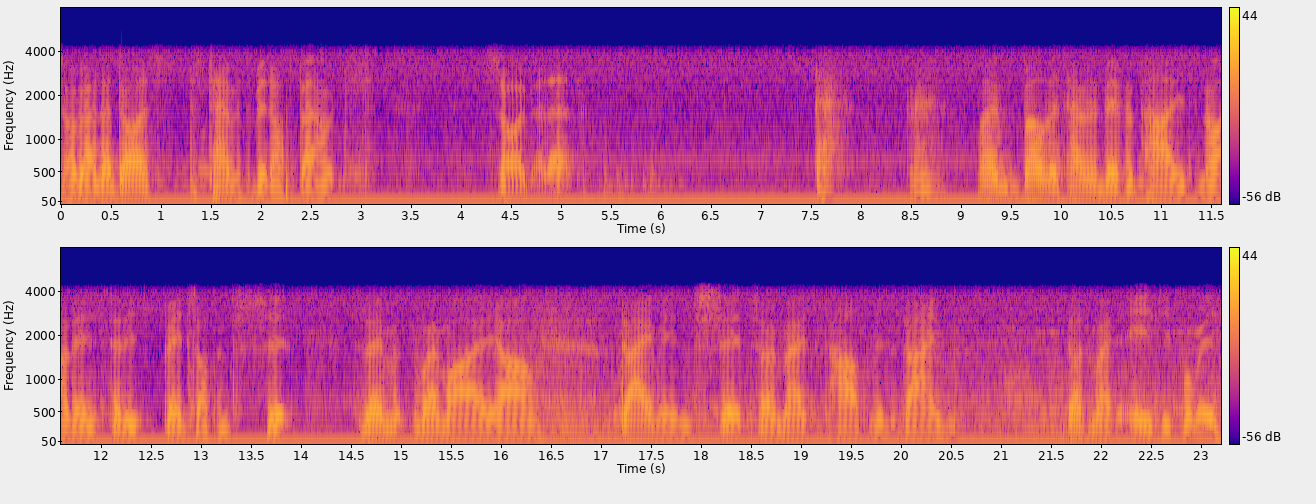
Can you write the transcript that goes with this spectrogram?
Sorry about that, guys. This tab is a bit off balance. Sorry about that. My brother's having a bit of a party tonight and he set his beds up and sit. So then where my um diamond sits, so it makes it hard for me to diamond. Doesn't make it easy for me.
